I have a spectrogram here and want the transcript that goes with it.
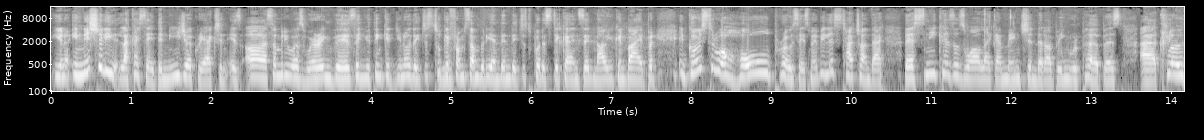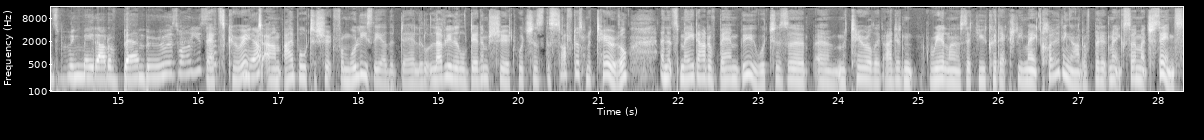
You know, initially, like I said, the knee jerk reaction is, oh, somebody was wearing this, and you think it, you know, they just took it from somebody and then they just put a sticker and said, now you can buy it. But it goes through a whole process. Maybe let's touch on that. There's sneakers as well, like I mentioned, that are being repurposed, uh, clothes being made out of bamboo as well, you said? That's correct. Yeah. Um, I bought a shirt from Woolies the other day, a little, lovely little denim shirt, which is the softest material, and it's made out of bamboo, which is a, a material that I didn't realize that you could actually make clothing out of, but it makes so much sense.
